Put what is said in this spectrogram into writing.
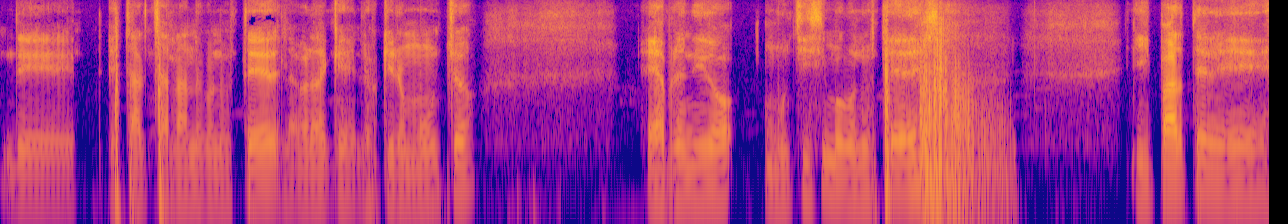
de estar charlando con ustedes, la verdad que los quiero mucho. He aprendido muchísimo con ustedes y parte de,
